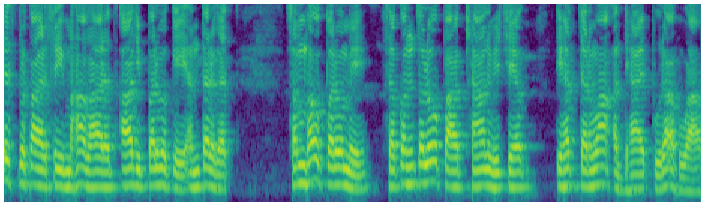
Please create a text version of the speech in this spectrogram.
इस प्रकार श्री महाभारत आदि पर्व के अंतर्गत संभव पर्व में शकुंतलोपाख्यान विषयक तिहत्तरवां अध्याय पूरा हुआ।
